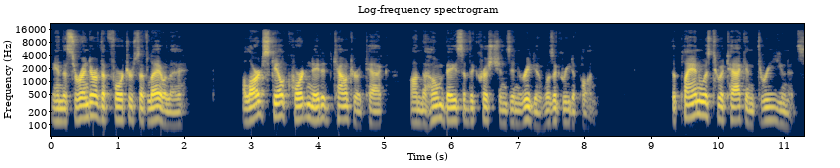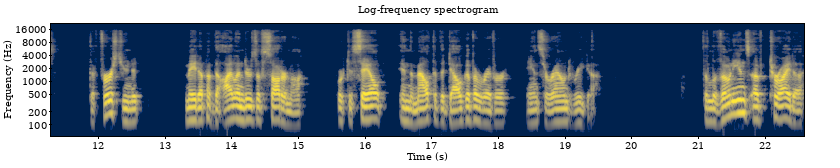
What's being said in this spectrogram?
and the surrender of the fortress of Leola, a large scale coordinated counterattack on the home base of the Christians in Riga was agreed upon. The plan was to attack in three units. The first unit, made up of the islanders of Saaremaa, were to sail in the mouth of the Daugava River and surround Riga. The Livonians of Turaida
